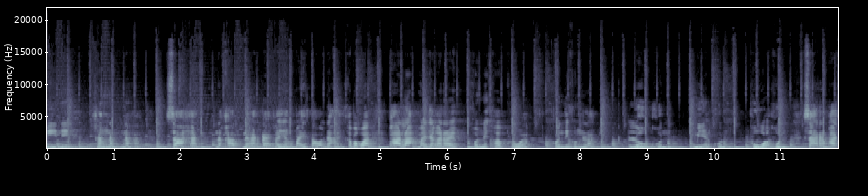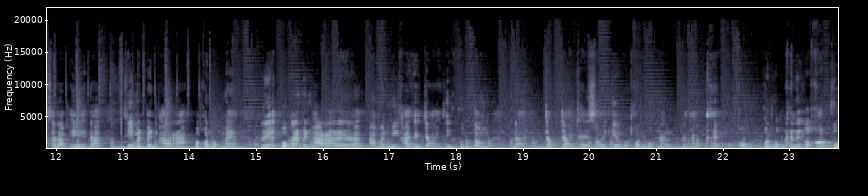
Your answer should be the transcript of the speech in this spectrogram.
มีนนี่ช่างหนักหนาสาหัสนะครับนะแต่ก็ยังไปต่อได้เขาบอกว่าภาระมาจากอะไรคนในครอบครัว คนที่คุณรัก ลูกคุณ เมียคุณ ผัวคุณ สารพัดสารเพนะ ที่มันเป็นภาระบางคนบอกแม่ เรียกพวกนั้นเป็นภาระเลยเหรออะมันมีค่าใช้จ่ายที่คุณต้องนะจับจ่ายใช้สอยเกี่ยวกับคนพวกนั้นนะครับแม่โกบคนพวกนั้นนี่ก็ครอบครัว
